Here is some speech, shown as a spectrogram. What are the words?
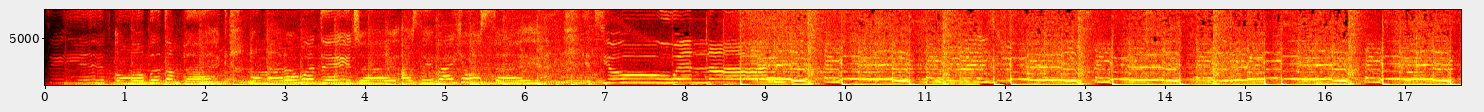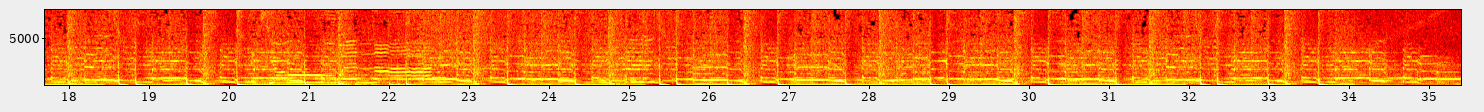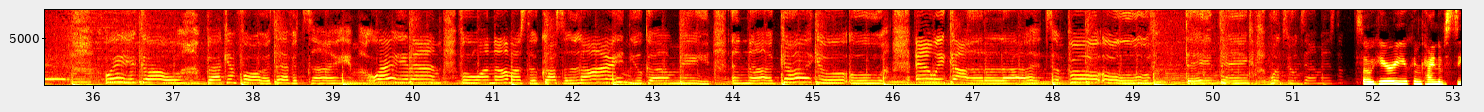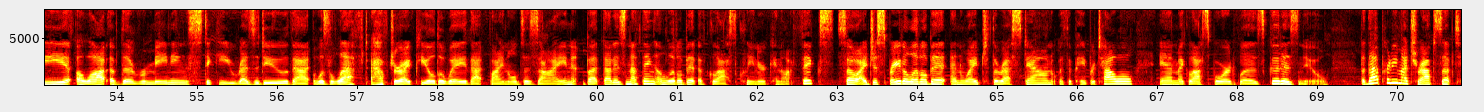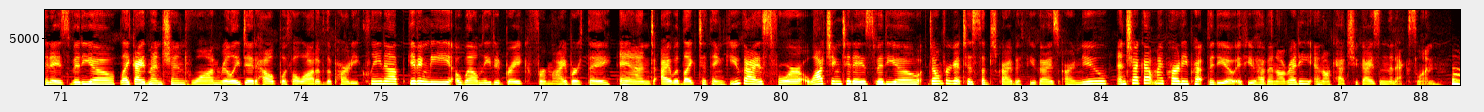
So here you can kind of see a lot of the remaining sticky residue that was left after I peeled away that vinyl design, but that is nothing a little bit of glass cleaner cannot fix. So I just sprayed a little bit and wiped the rest down with a paper towel and my glass board was good as new. But that pretty much wraps up today's video. Like I mentioned, Juan really did help with a lot of the party cleanup, giving me a well-needed break for my birthday. And I would like to thank you guys for watching today's video. Don't forget to subscribe if you guys are new, and check out my party prep video if you haven't already, and I'll catch you guys in the next one.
